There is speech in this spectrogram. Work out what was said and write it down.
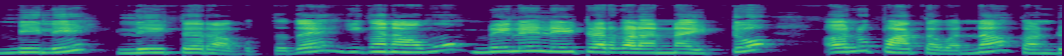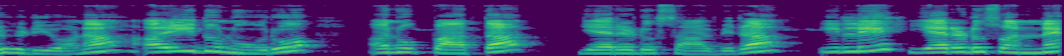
ಮಿಲಿ ಲೀಟರ್ ಆಗುತ್ತದೆ. ಈಗ ನಾವು ಮಿಲಿ ಲೀಟರ್ಗಳನ್ನು ಇಟ್ಟು ಅನುಪಾತವನ್ನು ಕಂಡುಹಿಡಿಯೋಣ. ಐದು ನೂರು ಅನುಪಾತ ಎರಡು ಸಾವಿರ. ಇಲ್ಲಿ ಎರಡು ಸೊನ್ನೆ,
